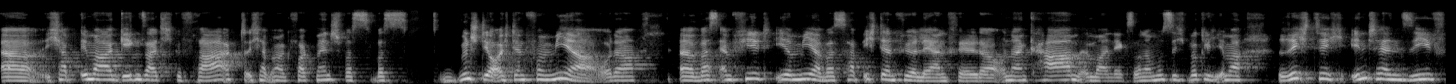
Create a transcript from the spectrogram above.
Äh, ich habe immer gegenseitig gefragt. Ich habe immer gefragt, Mensch, was, was wünscht ihr euch denn von mir? Oder äh, was empfiehlt ihr mir? Was habe ich denn für Lernfelder? Und dann kam immer nichts. Und dann musste ich wirklich immer richtig intensiv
